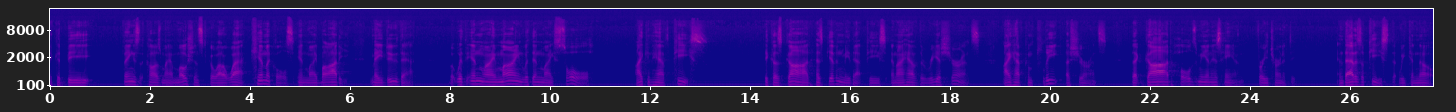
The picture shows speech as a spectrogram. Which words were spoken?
It could be things that cause my emotions to go out of whack. Chemicals in my body may do that. But within my mind, within my soul, I can have peace because God has given me that peace and I have the reassurance, I have complete assurance that God holds me in his hand for eternity. And that is a peace that we can know.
